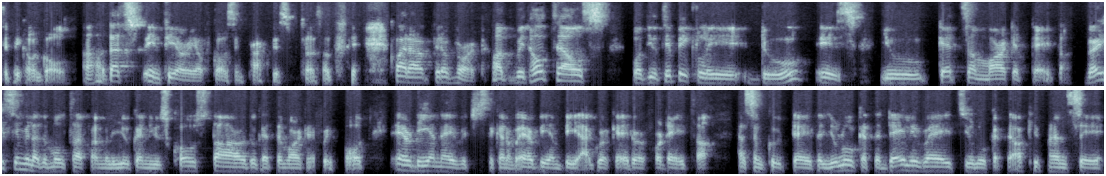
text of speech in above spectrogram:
typical goal. Uh, that's in theory, of course, in practice. So it's quite a bit of work. But with hotels, what you typically do is you get some market data. Very similar to multifamily, you can use CoStar to get the market report. AirDNA, which is the kind of Airbnb aggregator for data, has some good data. You look at the daily rates, you look at the occupancy,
